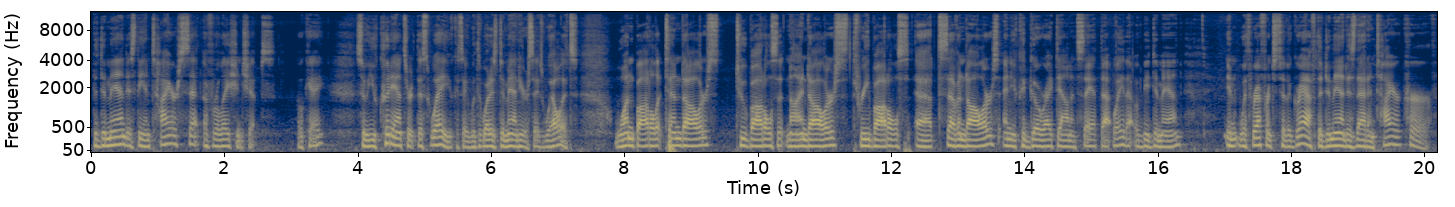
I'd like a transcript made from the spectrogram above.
The demand is the entire set of relationships, okay? So you could answer it this way. You could say, what is demand here? It says, well, it's one bottle at $10, two bottles at $9, three bottles at $7, and you could go right down and say it that way. That would be demand. In, with reference to the graph, the demand is that entire curve,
